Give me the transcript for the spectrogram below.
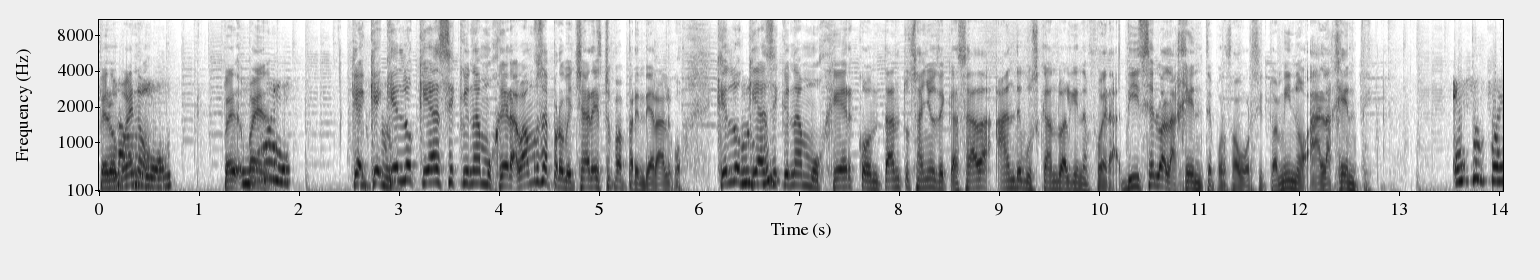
Pero No, bueno, pero, No bueno. es- ¿Qué, qué- qué es lo que hace que una mujer, vamos a aprovechar esto para aprender algo, qué es lo que hace que una mujer con tantos años de casada ande buscando a alguien afuera? Díselo a la gente, por favorcito, a mí no, a la gente. Eso fue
